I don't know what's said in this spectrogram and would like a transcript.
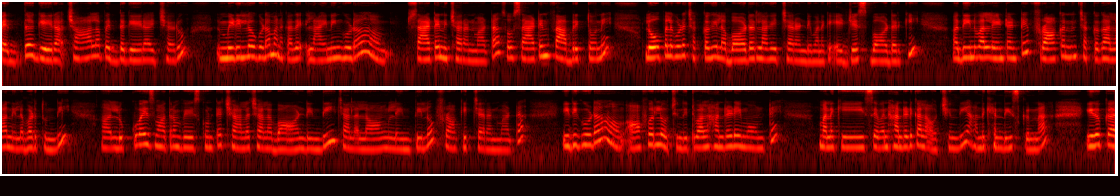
పెద్ద గేరా చాలా పెద్ద గేరా ఇచ్చారు. మిడిల్లో కూడా మనకు అదే లైనింగ్ కూడా శాటిన్ ఇచ్చారనమాట సో శాటిన్ ఫ్యాబ్రిక్తోనే లోపల కూడా చక్కగా ఇలా బార్డర్ లాగా ఇచ్చారండి మనకి ఎడ్జెస్ బార్డర్కి దీనివల్ల ఏంటంటే ఫ్రాక్ అనేది చక్కగా అలా నిలబడుతుంది. లుక్ వైజ్ మాత్రం వేసుకుంటే చాలా చాలా బాగుండింది. చాలా లాంగ్ లెంతీలో ఫ్రాక్ ఇచ్చారనమాట ఇది కూడా ఆఫర్లో వచ్చింది. ట్వెల్వ్ హండ్రెడ్ ఏమో ఉంటే మనకి సెవెన్ హండ్రెడ్కి అలా వచ్చింది అందుకని తీసుకున్నా. ఇదొక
